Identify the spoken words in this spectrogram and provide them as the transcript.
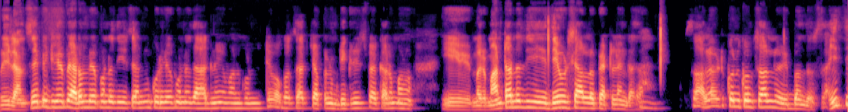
వీళ్ళు ఎంతసేపు ఇటువైపు ఎడం వైపు ఉన్నది ఈశాన్యం కుడివైపు ఉన్నది ఆగ్నేయం అనుకుంటే ఒక్కోసారి చెప్పలేం. డిగ్రీస్ ప్రకారం మనం ఈ మరి మంట అన్నది దేవుడి శాలలో పెట్టలేం కదా. సో అలాంటి కొన్ని కొన్నిసార్లు ఇబ్బంది వస్తుంది. అయితే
